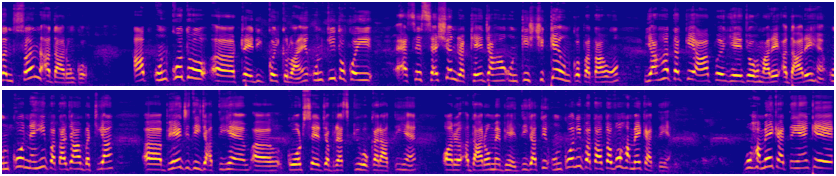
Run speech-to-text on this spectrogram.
कंसर्न अदारों को आप उनको तो ट्रेनिंग कोई करवाएँ, उनकी तो कोई ऐसे सेशन रखें जहाँ उनकी शिक्के उनको पता हों। यहाँ तक कि आप ये जो हमारे अदारे हैं, उनको नहीं पता जहाँ बच्चियाँ भेज दी जाती हैं कोर्ट से जब रेस्क्यू होकर आती हैं और अदारों में भेज दी जाती, उनको नहीं पता होता, वो हमें कहते हैं। वो हमें कहते हैं कि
